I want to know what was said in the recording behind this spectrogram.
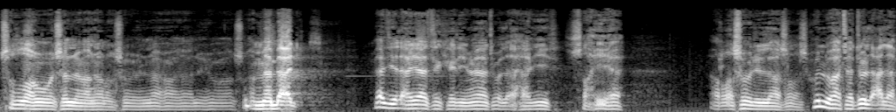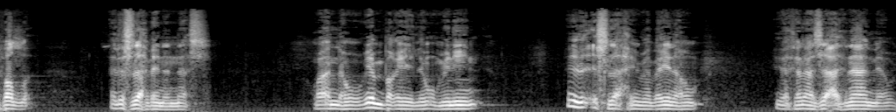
صلى الله وسلم على رسول الله وعلى آله وصحبه. أما بعد هذه الآيات الكريمات والأحاديث الصحيحة عن رسول الله صلى الله عليه وسلم كلها تدل على فضل الإصلاح بين الناس وأنه ينبغي للمؤمنين الاصلاح فيما بينهم. إذا تنازع اثنان أو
